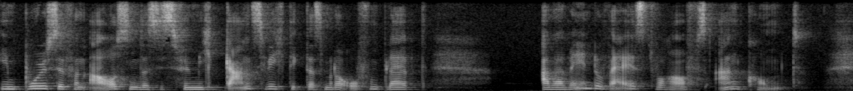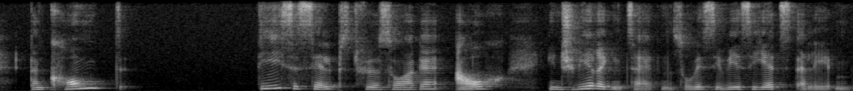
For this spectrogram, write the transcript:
Impulse von außen. Das ist für mich ganz wichtig, dass man da offen bleibt. Aber wenn du weißt, worauf es ankommt, dann kommt diese Selbstfürsorge auch in schwierigen Zeiten, so wie sie, wir sie jetzt erleben,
